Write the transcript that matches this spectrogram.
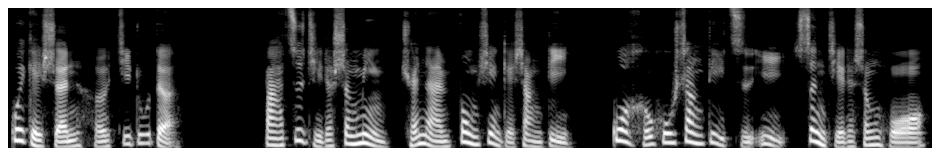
归给神和基督的，把自己的生命全然奉献给上帝，过合乎上帝旨意圣洁的生活。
